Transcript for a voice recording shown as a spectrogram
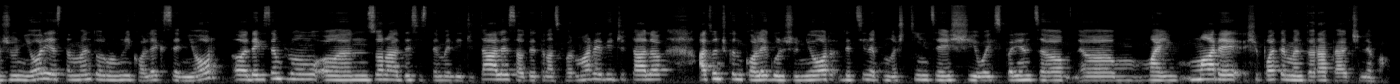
junior este mentorul unui coleg senior, uh, de exemplu în zona de sisteme digitale sau de transformare digitală, atunci când colegul junior deține cunoștințe și o experiență mai mare și poate mentora pe altcineva.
